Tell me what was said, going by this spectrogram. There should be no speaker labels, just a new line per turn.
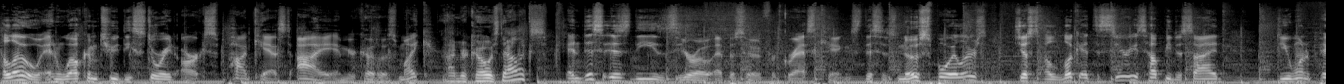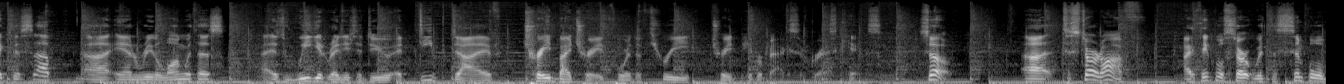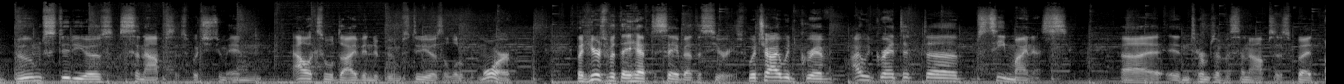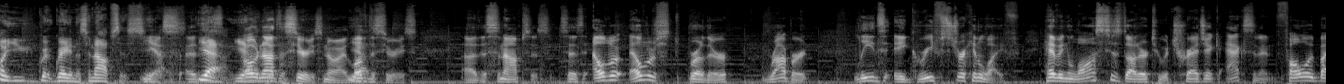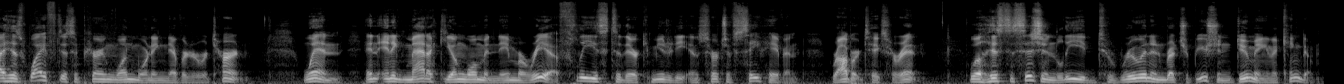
Hello, and welcome to the Storied Arcs podcast. I am your co host, Mike,
I'm your co-host Alex.
and this is the zero episode for Grass Kings. This is no spoilers, just a look at the series, help you decide do you want to pick this up uh, and read along with us as we get ready to do a deep dive, trade by trade, for the three trade paperbacks of Grass Kings. So, uh, to start off, I think we'll start with the simple Boom Studios synopsis, which and Alex will dive into Boom Studios a little bit more. But here's what they have to say about the series, which I would give I would grant it uh, C minus uh, in terms of a synopsis. But
Oh, you great, in the synopsis.
yes, uh,
yeah, yeah.
Oh, not the series. No, I love
Yeah.
the series. Uh, the synopsis it says elder eldest brother Robert leads a grief-stricken life, having lost his daughter to a tragic accident, followed by his wife disappearing one morning, never to return. When an enigmatic young woman named Maria flees to their community in search of safe haven, Robert takes her in. Will his decision lead to ruin and retribution, dooming the kingdom?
